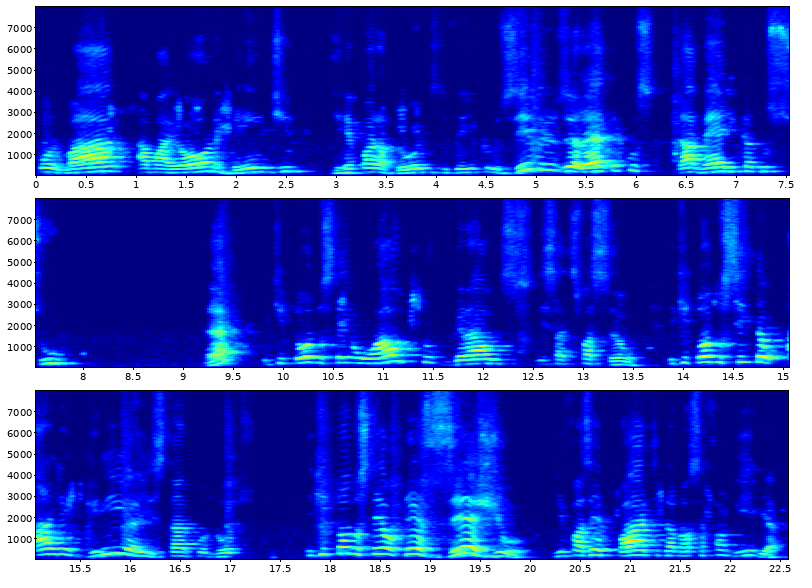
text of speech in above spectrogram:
formar a maior rede de reparadores de veículos híbridos elétricos da América do Sul né? E que todos tenham alto grau de satisfação e que todos sintam alegria em estar conosco e que todos tenham desejo de fazer parte da nossa família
